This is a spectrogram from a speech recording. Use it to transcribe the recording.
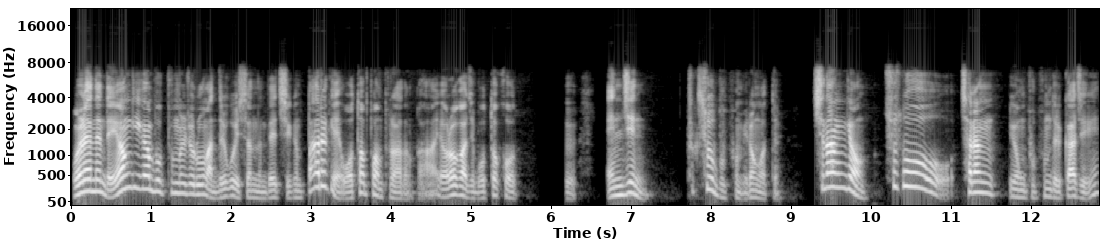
원래는 내연기관 부품을 주로 만들고 있었는데 지금 빠르게 워터펌프라던가 여러 가지 모터코 그 엔진 특수 부품 이런 것들 친환경 수소 차량용 부품들까지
